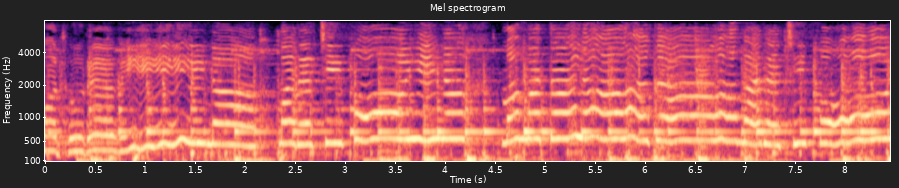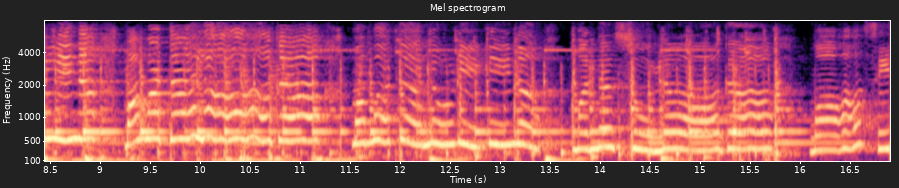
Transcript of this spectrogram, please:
మధుర వీణ మరచిపోయిన మమతలాగా మరచిపోయిన మమతలాగా మమతలుడిగిన మనసులాగా మాసిపోతగునా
